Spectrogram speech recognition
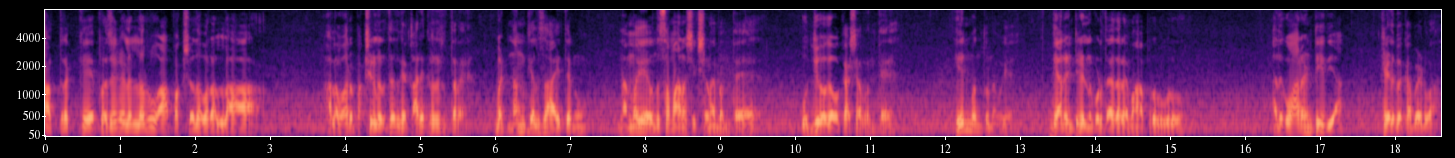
ಮಾತ್ರಕ್ಕೆ ಪ್ರಜೆಗಳೆಲ್ಲರೂ ಆ ಪಕ್ಷದವರಲ್ಲ. ಹಲವಾರು ಪಕ್ಷಗಳಿರುತ್ತೆ, ಅದಕ್ಕೆ ಕಾರ್ಯಕರ್ತರು ಇರ್ತಾರೆ. ಬಟ್ ನಮ್ಮ ಕೆಲಸ ಆಯ್ತೇನು? ನಮಗೆ ಒಂದು ಸಮಾನ ಶಿಕ್ಷಣ ಬಂತೆ, ಉದ್ಯೋಗ ಅವಕಾಶ ಬಂತೆ. ಏನು ಬಂತು ನಮಗೆ? ಗ್ಯಾರಂಟಿಗಳನ್ನ ಕೊಡ್ತಾ ಇದ್ದಾರೆ ಮಹಾಪ್ರಭುಗಳು. ಅದಕ್ಕೆ ವಾರಂಟಿ ಇದೆಯಾ? ಕೇಳಬೇಕಾ ಬೇಡವಾ?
